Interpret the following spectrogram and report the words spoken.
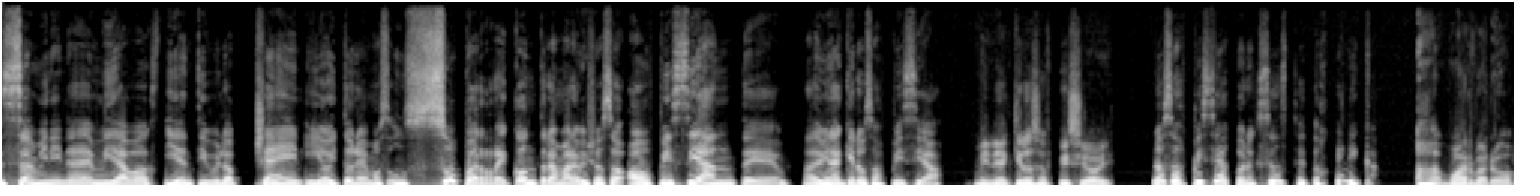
Soy Minina de MediaBox ENT Blockchain y hoy tenemos un súper recontra maravilloso auspiciante. Adivina quién nos auspicia. Minina, ¿quién nos auspicia hoy? Nos auspicia Conexión Cetogénica. Ah, bárbaro.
